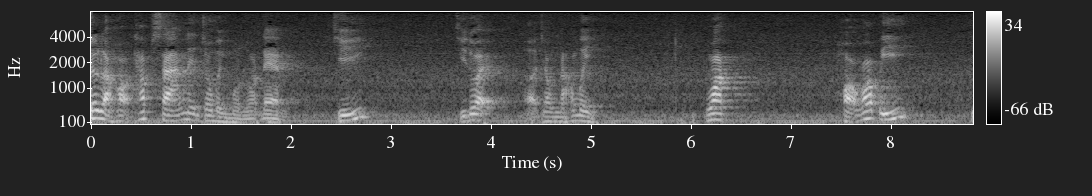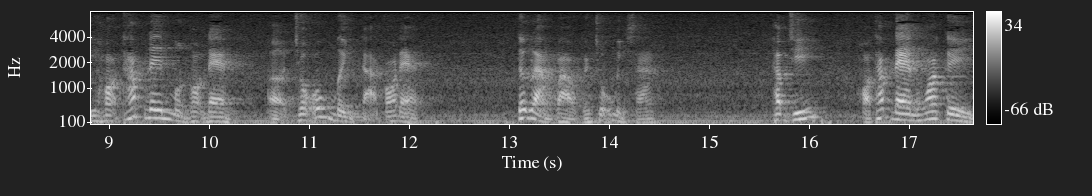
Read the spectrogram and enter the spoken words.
tức là họ thắp sáng lên cho mình một ngọn đèn trí trí tuệ ở trong não mình. Hoặc họ góp ý thì họ thắp lên một ngọn đèn ở chỗ mình đã có đèn, tức là vào cái chỗ mình sáng. Thậm chí họ thắp đèn Hoa Kỳ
